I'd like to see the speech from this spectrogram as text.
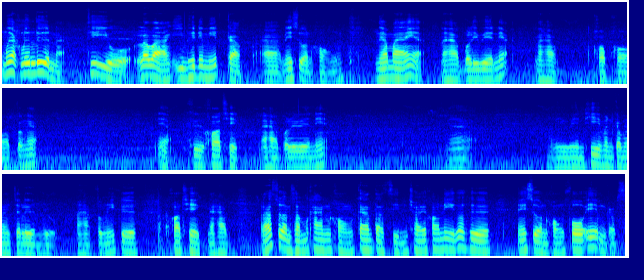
เมือกลื่นๆอะที่อยู่ระหว่าง epidermis กับอ่าในส่วนของเนื้อไม้อะนะครับ บริเวณเนี้ยนะครับ ขอบขอบตรงเนี้ยเนี่ยคือ cortex นะครับ บริเวณนี้อ่าบริเวณที่มันกำลังเจริญอยู่ นะครับ ตรงนี้คือ cortex นะครับ แล้วส่วนสำคัญของการตัดสินช้อยข้อนี้ก็คือในส่วนของโฟเอมกับไซ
